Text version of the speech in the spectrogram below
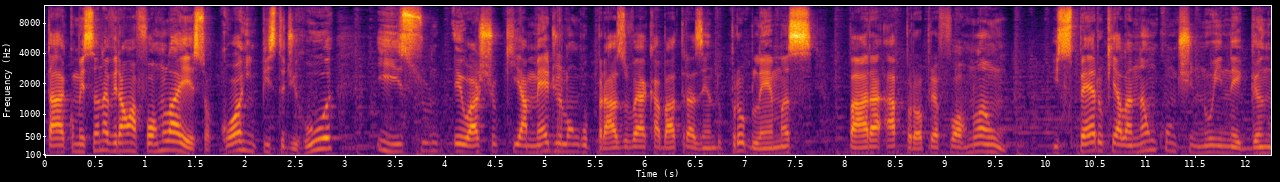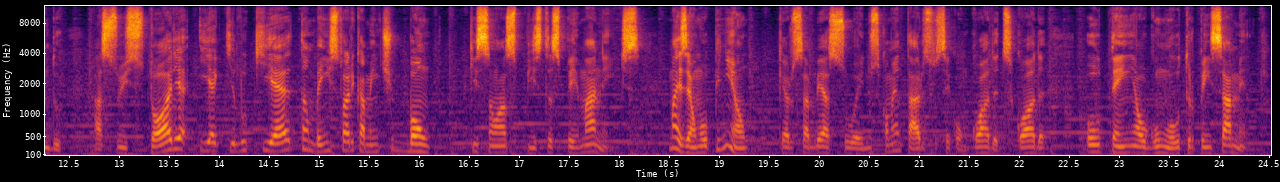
Tá começando a virar uma Fórmula E, só corre em pista de rua. E isso eu acho que a médio e longo prazo vai acabar trazendo problemas para a própria Fórmula 1. Espero que ela não continue negando a sua história e aquilo que é também historicamente bom que são as pistas permanentes. Mas é uma opinião, quero saber a sua aí nos comentários se você concorda, discorda ou tem algum outro pensamento.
